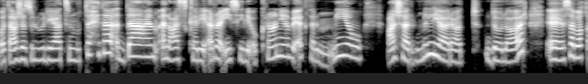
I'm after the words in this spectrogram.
وتعجز الولايات المتحدة الداعم العسكري الرئيسي لأوكرانيا بأكثر من 110 مليارات دولار سبق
